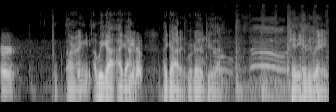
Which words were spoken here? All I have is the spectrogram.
Or All right, you- we got. I got it. know, I got it. We're gonna do that. Can you hear the rain?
